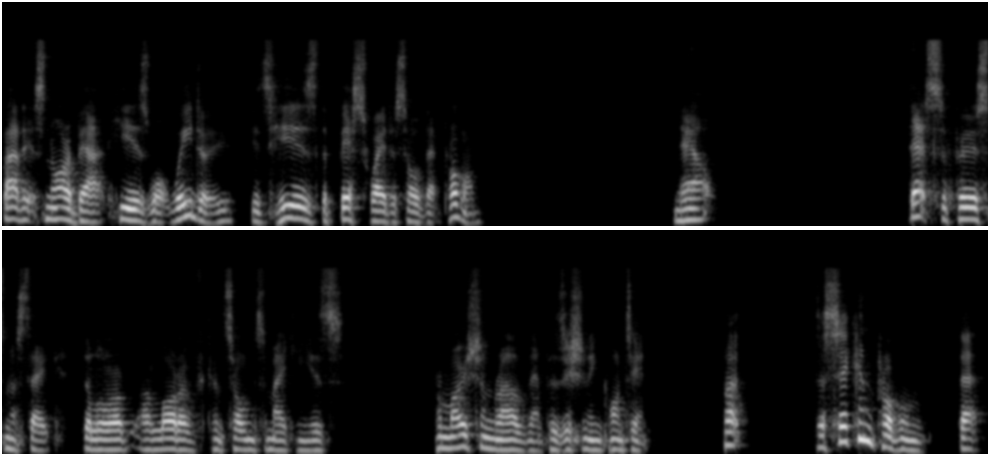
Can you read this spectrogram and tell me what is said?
But it's not about here's what we do, it's here's the best way to solve that problem. Now, that's the first mistake that a lot, of, consultants are making is promotion rather than positioning content. But the second problem that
